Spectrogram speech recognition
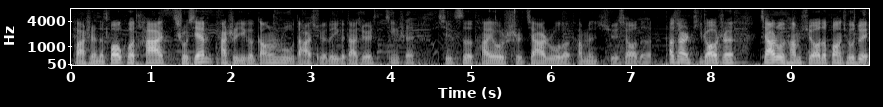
发生的包括他首先他是一个刚入大学的一个大学新生，其次他又是加入了他们学校的，他算是体招生，加入他们学校的棒球队。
